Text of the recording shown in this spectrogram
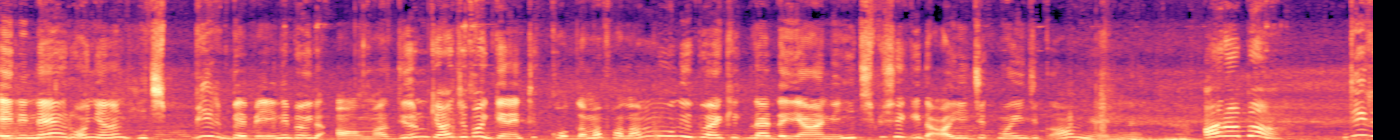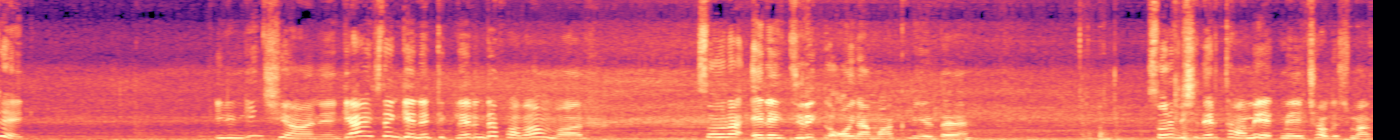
eline Ronya'nın hiçbir bebeğini böyle almaz. Diyorum ki acaba genetik kodlama falan mı oluyor bu erkeklerde yani? Hiçbir şekilde ayıcık mayıcık almıyor eline. Araba direkt. İlginç yani. Gerçekten genetiklerinde falan var. Sonra elektrikle oynamak bir de. Sonra bir şeyleri tamir etmeye çalışmak.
